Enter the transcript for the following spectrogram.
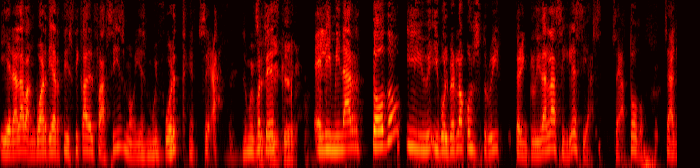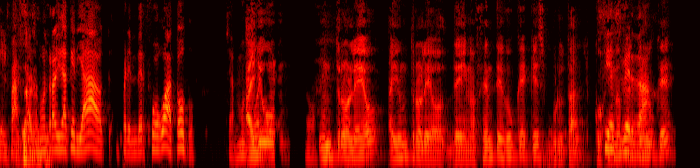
y era la vanguardia artística del fascismo y es muy fuerte. O sea, es muy fuerte. sí, es que- eliminar todo y, y volverlo a construir, pero incluidas las iglesias. O sea, todo. O sea, que el fascismo claro. en realidad quería prender fuego a todo. O sea, muy hay fuerte. Un, un troleo, hay un troleo de Inocente Duque que es brutal. Cogió Sí, es Inocente verdad. Duque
